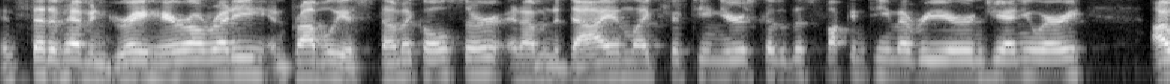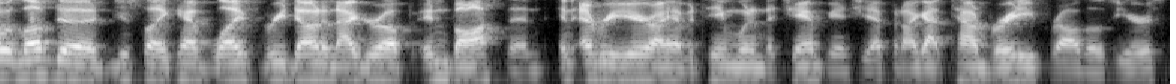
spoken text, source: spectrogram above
instead of having gray hair already and probably a stomach ulcer, and I'm going to die in like 15 years because of this fucking team every year in January. I would love to just like have life redone. And I grew up in Boston, and every year I have a team winning the championship, and I got Tom Brady for all those years.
